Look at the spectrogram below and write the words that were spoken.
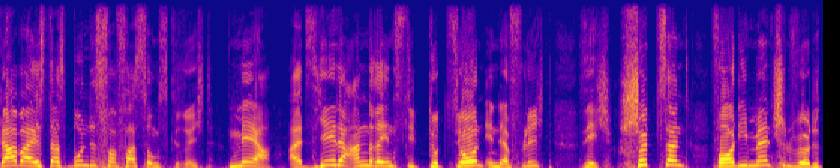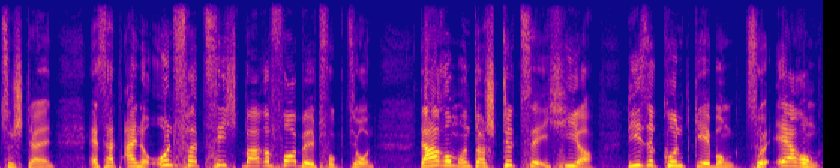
Dabei ist das Bundesverfassungsgericht mehr als jede andere Institution in der Pflicht, sich schützend vor die Menschenwürde zu stellen. Es hat eine unverzichtbare Vorbildfunktion. Darum unterstütze ich hier diese Kundgebung zur Ehrung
